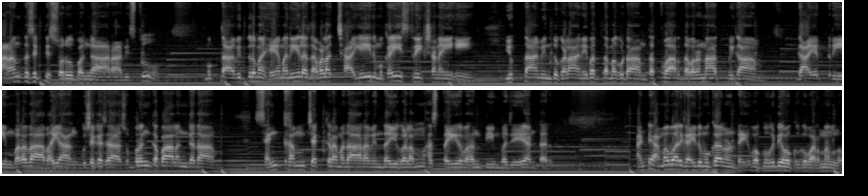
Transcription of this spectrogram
అనంతశక్తి స్వరూపంగా ఆరాధిస్తూ ముక్తా విద్రుమ హేమనీల ధవళ ఛాయైర్ ముఖై స్త్రీక్షణై యుక్తామిందుకళా నిబద్ధమగుటాం తత్వార్థ వర్ణాత్మికాం గాయత్రీం వరదాభయాం కుశకశ శుభ్రంకపాలం గదాం శంఖం చక్రమదారవిందయుగళం హస్తైర్వహంతీం భజే అంటారు. అంటే అమ్మవారికి ఐదు ముఖాలు ఉంటాయి ఒక్కొక్కటి ఒక్కొక్క వర్ణంలో.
